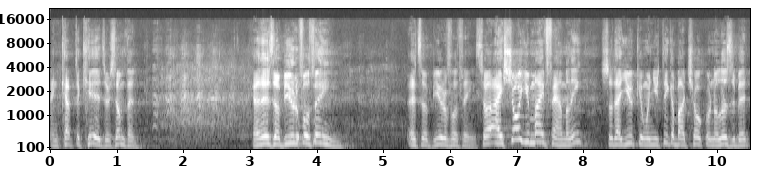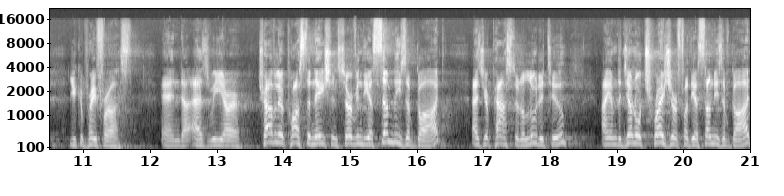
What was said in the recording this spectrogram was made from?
and kept the kids or something. That is a beautiful thing. It's a beautiful thing. So I show you my family so that you can, when you think about Choco and Elizabeth, you can pray for us. And uh, as we are traveling across the nation serving the assemblies of God, as your pastor alluded to, I am the general treasurer for the assemblies of God.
